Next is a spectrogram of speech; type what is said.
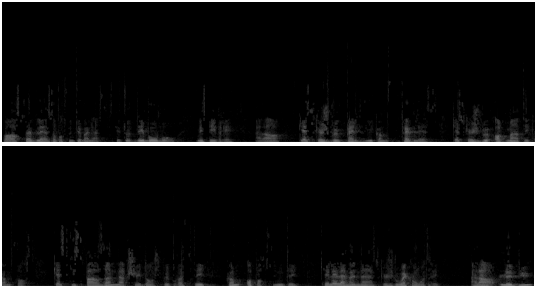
Force, faiblesse, opportunité, menace. C'est tous des beaux mots, mais c'est vrai. Alors, qu'est-ce que je veux pallier comme faiblesse? Qu'est-ce que je veux augmenter comme force? Qu'est-ce qui se passe dans le marché dont je peux profiter comme opportunité? Quelle est la menace que je dois contrer? Alors, le but,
